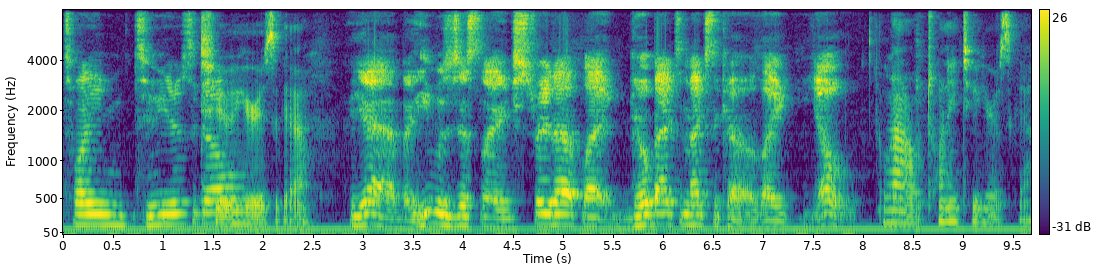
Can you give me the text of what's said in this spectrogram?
22 years ago? Two years ago. Yeah, but he was just like straight up like, go back to Mexico. Like, yo. Wow, 22 years ago.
